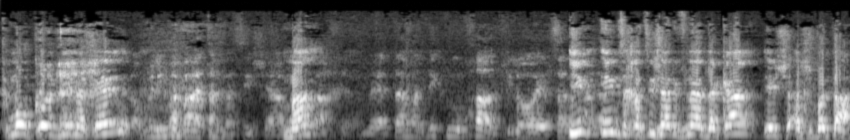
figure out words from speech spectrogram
כמו כל דין אחר. לא, אבל אם עברת חצי שעה, מה? ואתה מדליק מאוחר, כי לא יצאת... אם, אם זה חצי שעה לפני ההדלקה, יש השבתה.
